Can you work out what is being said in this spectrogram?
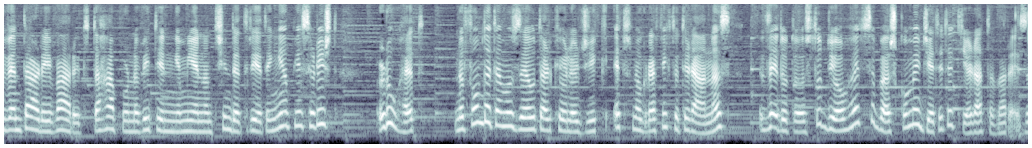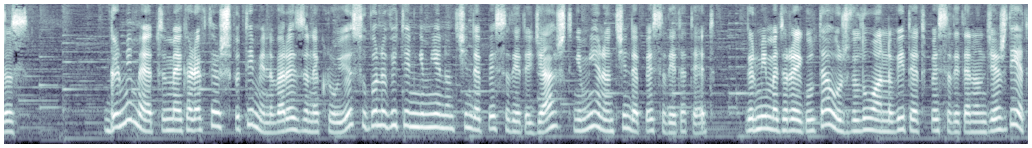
inventari i varrit të hapur në vitin 1931 pjesërisht ruhet në fondet e Muzeut Arkeologjik Etnografik të Tiranës dhe do të studiohet së bashku me gjetjet e tjera të varrezës. Gërmimet me karakter shpëtimi në varrezën e Krujës u bënë në vitin 1956-1958. Gërmime të rregullta u zhvilluan në vitet 59-60,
